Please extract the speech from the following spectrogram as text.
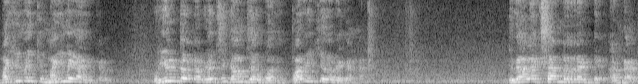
மகிமைக்கு மகிமையா இருக்கிறது. ஒரு இருட்டர் வச்சு காமிச்சார் பாருங்க பறிக்கிறத கண்ணன் இது அலெக்சாண்டர் ரெட் அப்படின்னாரு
